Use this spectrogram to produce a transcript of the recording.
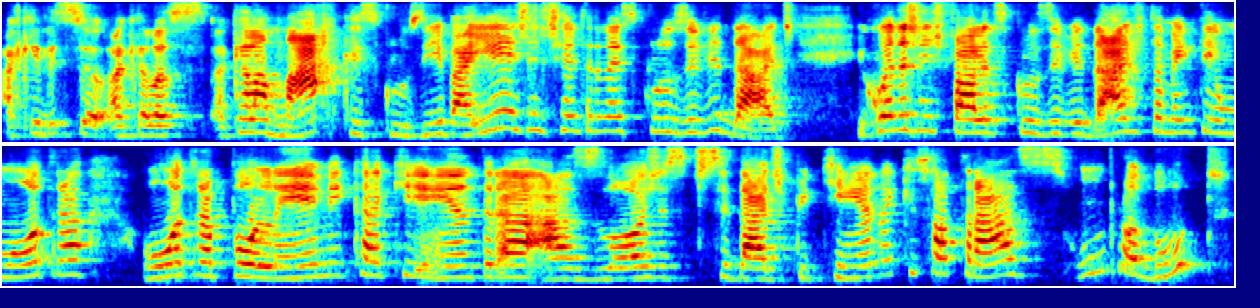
aquele seu, aquelas, aquela marca exclusiva, aí a gente entra na exclusividade. E quando a gente fala de exclusividade, também tem uma outra, uma outra polêmica que entra as lojas de cidade pequena que só traz um produto,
